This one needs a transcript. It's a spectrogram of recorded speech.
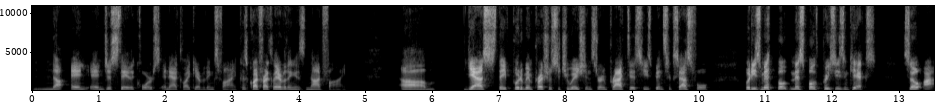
not and and just stay the course and act like everything's fine. Because quite frankly, everything is not fine. Um, yes, they've put him in pressure situations during practice. He's been successful, but he's missed both missed both preseason kicks. So I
